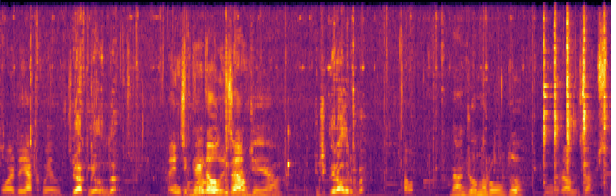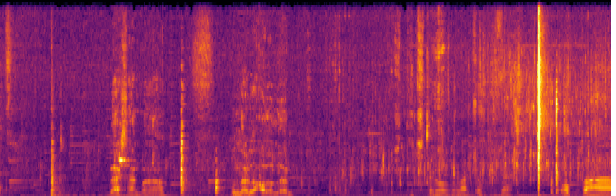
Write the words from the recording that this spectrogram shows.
Bu arada yakmayalım. Yakmayalım da. İncikleri Onlar de oldu alacağım. bence ya. İncikleri alırım ben. Tamam. Bence onlar oldu. Bunları alacağım şimdi. Ver sen bana. Bunları da alalım. Çıtır oldular çok güzel. Hoppa.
